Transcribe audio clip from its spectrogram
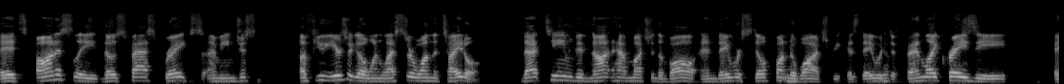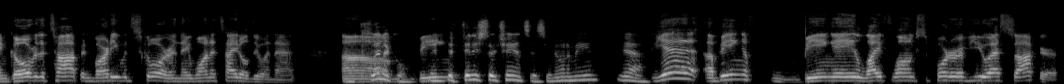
it's honestly those fast breaks. I mean, just a few years ago when Leicester won the title, that team did not have much of the ball, and they were still fun to watch because they would Yep. defend like crazy and go over the top, and Vardy would score, and they won a title doing that. Um, clinical. being they, they finish their chances. You know what I mean? Yeah. yeah, uh, being a being a lifelong supporter of U.S. soccer,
